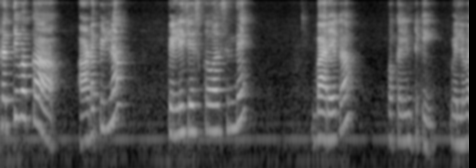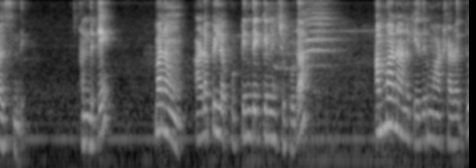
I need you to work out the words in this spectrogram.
ప్రతి ఒక్క ఆడపిల్ల పెళ్ళి చేసుకోవాల్సిందే భార్యగా ఒక ఇంటికి వెళ్ళవలసిందే. అందుకే మనం ఆడపిల్ల పుట్టిన దగ్గర నుంచి కూడా అమ్మ నాన్నకి ఎదురు మాట్లాడొద్దు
